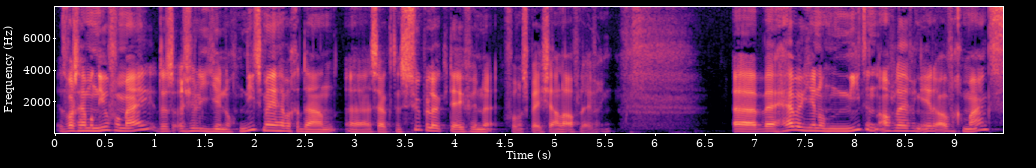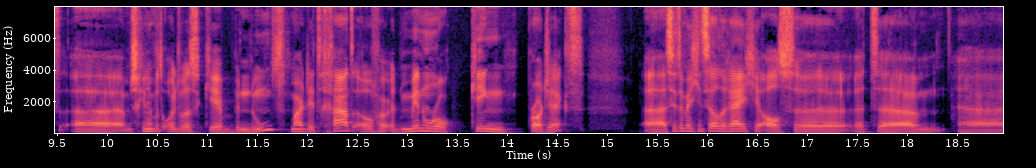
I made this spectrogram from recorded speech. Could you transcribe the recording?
Het was helemaal nieuw voor mij, dus als jullie hier nog niets mee hebben gedaan, eh, zou ik het een superleuk idee vinden voor een speciale aflevering. Eh, we hebben hier nog niet een aflevering eerder over gemaakt. Eh, misschien hebben we het ooit wel eens een keer benoemd, maar dit gaat over het Mineral King Project. Het zit een beetje in hetzelfde rijtje als eh, het ehm, eh,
